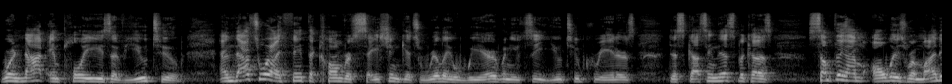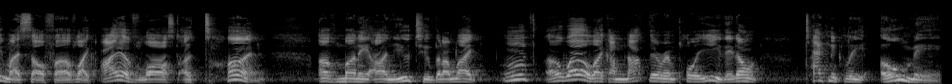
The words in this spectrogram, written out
we're not employees of YouTube. And that's where I think the conversation gets really weird when you see YouTube creators discussing this because something I'm always reminding myself of, like I have lost a ton of money on YouTube, but I'm like, mm, oh well, like I'm not their employee. They don't technically owe me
